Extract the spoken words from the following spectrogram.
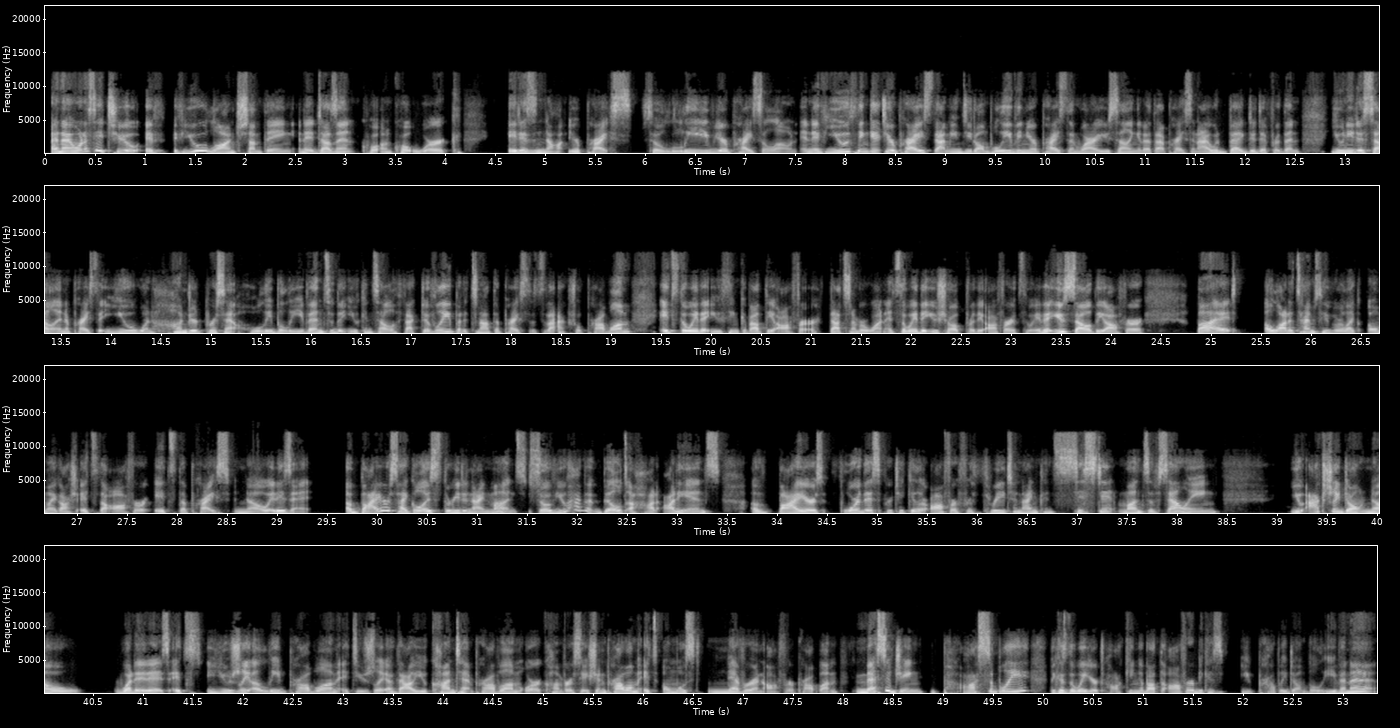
and I want to say too, if if you launch something and it doesn't quote unquote work, it is not your price. So leave your price alone. And if you think it's your price, that means you don't believe in your price, then why are you selling it at that price? And I would beg to differ. Then you need to sell in a price that you 100% wholly believe in so that you can sell effectively. But it's not the price that's the actual problem. It's the way that you think about the offer. That's number one. It's the way that you show up for the offer, it's the way that you sell the offer. But a lot of times people are like, oh my gosh, it's the offer, it's the price. No, it isn't a buyer cycle is three to nine months. So if you haven't built a hot audience of buyers for this particular offer for three to nine consistent months of selling, you actually don't know what it is. It's usually a lead problem, it's usually a value content problem or a conversation problem. It's almost never an offer problem. Messaging, possibly because the way you're talking about the offer, because you probably don't believe in it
